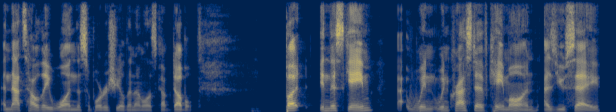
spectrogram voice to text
and that's how they won the Supporter Shield and MLS Cup double. But in this game, when when Krastev came on, as you say,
